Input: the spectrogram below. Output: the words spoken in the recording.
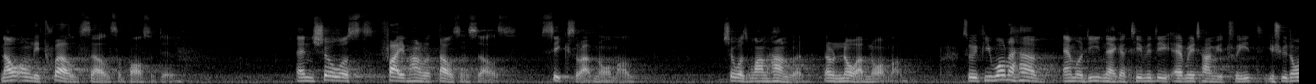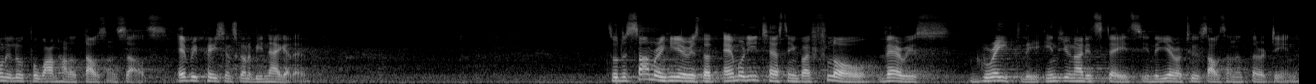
Now only 12 cells are positive. And show us 500,000 cells. Six are abnormal. Show us 100. There are no abnormal. So if you want to have MRD negativity every time you treat, you should only look for 100,000 cells. Every patient is going to be negative. So the summary here is that MRD testing by flow varies greatly in the United States in the year of 2013.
